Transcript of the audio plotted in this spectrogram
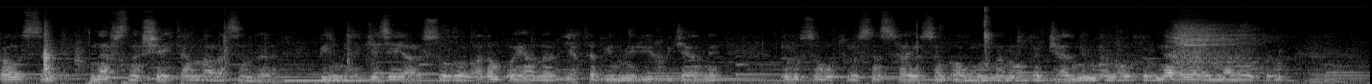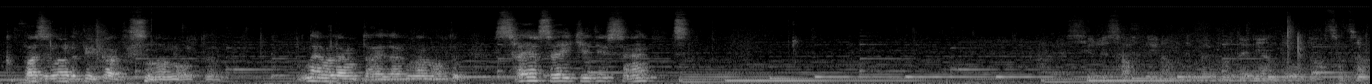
qalırsın nəfslə şeytanın arasında bilmir. Gecə yarısı olur, adam oyanır, yata bilmir, yuxu gəlmir. Durursan, oturursan, sayırsan, oğlumdan oldum, gəlinimdən oldum, nəvələrimdən oldum. Bacıları bir qardaşından oldum, nəvələrim dayılarından oldum. Saya-saya gedirsən, Sirri saxlayıram demək, burada eləyəndə orada açacam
